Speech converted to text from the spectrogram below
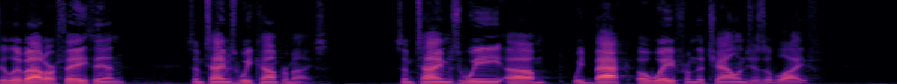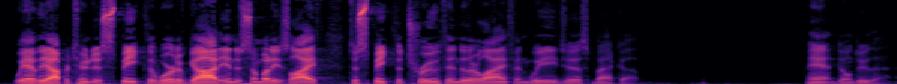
to live out our faith in, sometimes we compromise. Sometimes we, um, we back away from the challenges of life. We have the opportunity to speak the Word of God into somebody's life, to speak the truth into their life, and we just back up. Man, don't do that.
